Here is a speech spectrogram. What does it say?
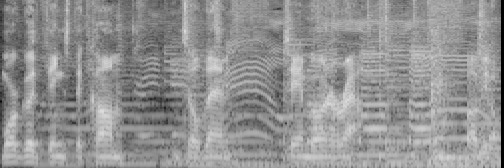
more good things to come. Until then, Sam Sambone around. Love y'all.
